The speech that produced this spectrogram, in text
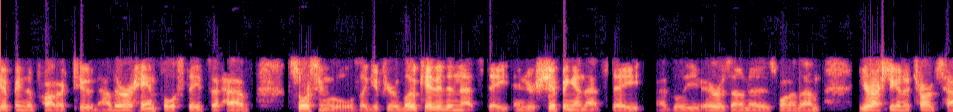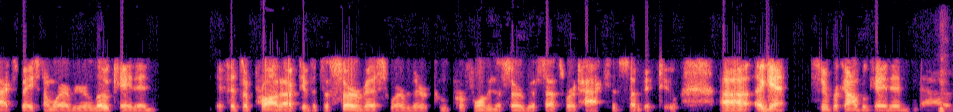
shipping the product to. Now there are a handful of states that have sourcing rules. Like if you're located in that state and you're shipping in that state, I believe Arizona is one of them, you're actually going to charge tax based on wherever you're located. If it's a product, if it's a service, wherever they're performing the service, that's where tax is subject to. Uh, again, super complicated, uh,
